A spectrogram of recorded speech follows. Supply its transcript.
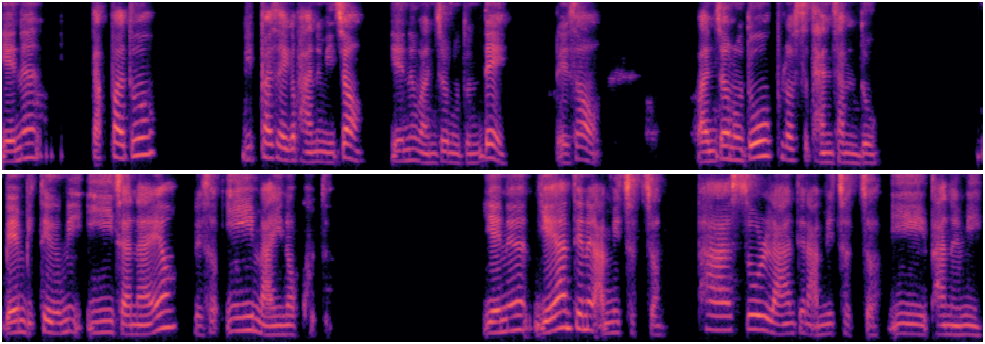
얘는 딱 봐도 미파 사 이가 반음이죠. 얘는 완전 5도인데 그래서 완전 5도 플러스 단삼도 맨 밑에 음이 2잖아요. 그래서 E 마이너 코드. 얘는 얘한테는 안 미쳤죠. 파, 솔, 라한테는 안 미쳤죠. 이 반음이.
